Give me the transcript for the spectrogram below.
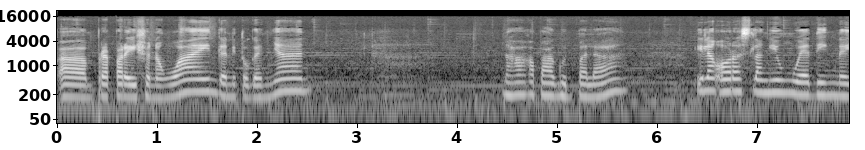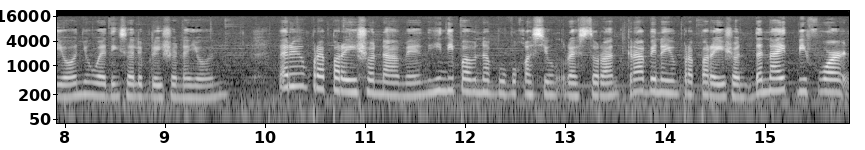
um, preparation ng wine, ganito, ganyan. nakakapagod pala. Ilang oras lang yung wedding na yon, yung wedding celebration na yon. Pero yung preparation namin, hindi pa nabubukas yung restaurant. Grabe na yung preparation. The night before,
